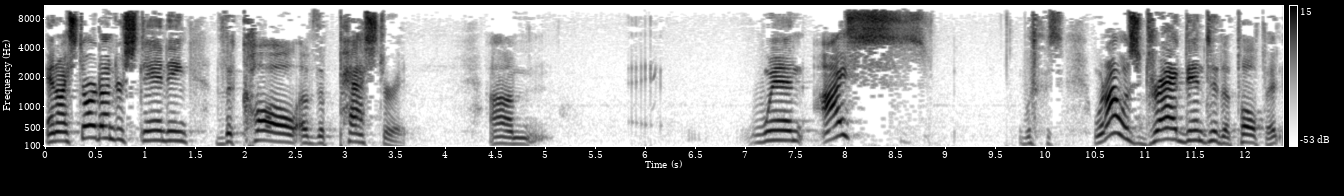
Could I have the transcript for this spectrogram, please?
and I start understanding the call of the pastorate. Um, when I was, when I was dragged into the pulpit,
